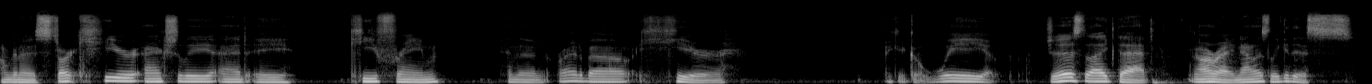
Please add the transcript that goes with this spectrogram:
I'm gonna start here, actually add a keyframe, and then right about here, make it go way up, just like that. All right, now let's look at this.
